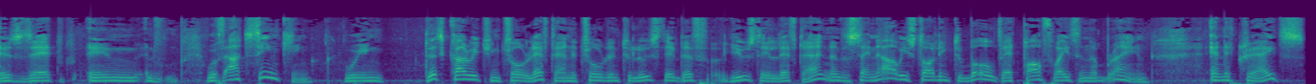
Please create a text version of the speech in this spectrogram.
is that in, in without thinking, we discouraging chil- left-handed children to lose their left, use their left hand and to say now we're starting to build that pathways in the brain. And it creates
